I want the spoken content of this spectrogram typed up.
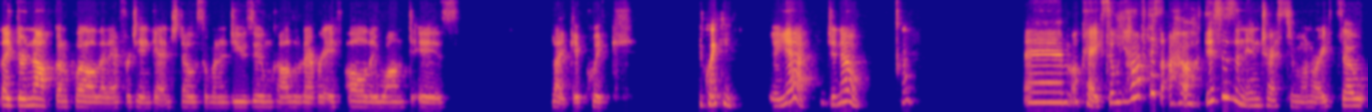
Like they're not going to put all that effort in getting to know someone and do Zoom calls or whatever if all they want is like a quick a quickie yeah do you know um okay so we have this oh, this is an interesting one right so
